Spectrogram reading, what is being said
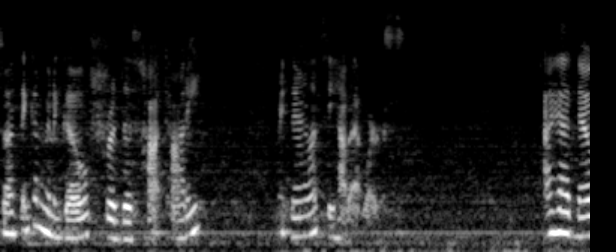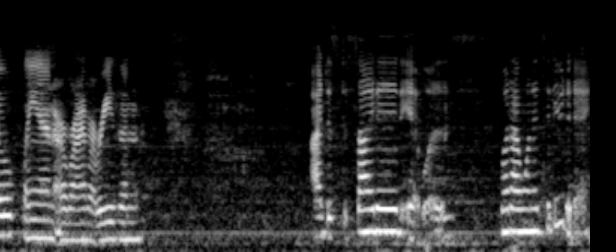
So I think I'm going to go for this Hot Toddy right there. Let's see how that works. I had no plan or rhyme or reason. I just decided it was what I wanted to do today.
